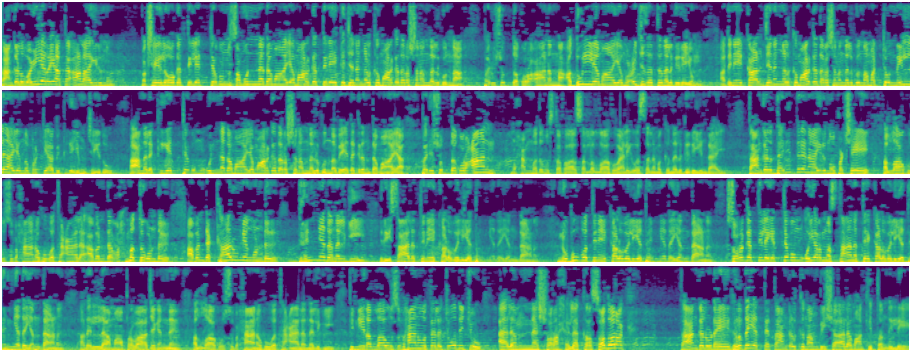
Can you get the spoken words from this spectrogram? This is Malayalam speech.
താങ്കൾ വഴിയറിയാത്ത ആളായിരുന്നു. പക്ഷേ ലോകത്തിൽ ഏറ്റവും സമുന്നതമായ മാർഗത്തിലേക്ക് ജനങ്ങൾക്ക് മാർഗദർശനം നൽകുന്ന പരിശുദ്ധ ഖുർആൻ എന്ന അതുല്യമായ മൊഴിജിതത്ത് നൽകുകയും അതിനേക്കാൾ ജനങ്ങൾക്ക് മാർഗദർശനം നൽകുന്ന മറ്റൊന്നില്ല എന്ന് പ്രഖ്യാപിക്കുകയും ചെയ്തു. ആ നിലയ്ക്ക് ഏറ്റവും ഉന്നതമായ മാർഗദർശനം നൽകുന്ന വേദഗ്രന്ഥമായ പരിശുദ്ധ ഖുർആൻ മുഹമ്മദ് മുസ്തഫ സല്ലാഹു അലൈ വസ്ലമക്ക് നൽകുകയുണ്ടായി. താങ്കൾ ദരിദ്രനായിരുന്നു പക്ഷേ അള്ളാഹു സുബാനഹു അവന്റെ റഹ്മത്ത് കൊണ്ട് അവന്റെ കാരുണ്യം കൊണ്ട് ധന്യത നൽകി. റിസാലത്തിനേക്കാൾ വലിയ ധന്യത എന്താണ്? നുപൂവത്തിനേക്കാൾ വലിയ ധന്യത എന്താണ്? സ്വർഗത്തിലെ ഏറ്റവും ഉയർന്ന സ്ഥാനത്തേക്കാൾ വലിയ ധന്യത എന്താണ്? അതെല്ലാം ആ പ്രവാചകന് അള്ളാഹു സുബ്ഹാനഹു ആല നൽകി. പിന്നീട് അള്ളാഹു സുബ്ഹാനഹു തല ചോദിച്ചു അലം താങ്കളുടെ ഹൃദയത്തെ താങ്കൾക്ക് നാം വിശാലമാക്കി തന്നില്ലേ?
